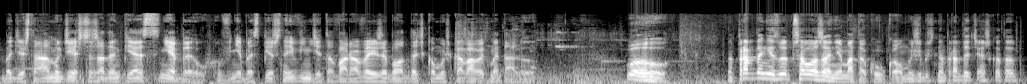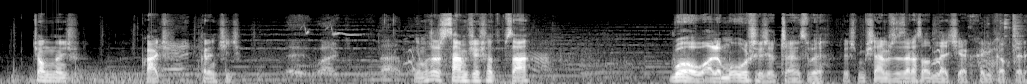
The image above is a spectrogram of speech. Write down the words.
Będziesz tam, gdzie jeszcze żaden pies nie był. W niebezpiecznej windzie towarowej, żeby oddać komuś kawałek metalu. Wow. Naprawdę niezłe przełożenie ma to kółko. Musi być naprawdę ciężko to ciągnąć, pchać, kręcić. Nie możesz sam wziąć od psa? Wow, ale mu uszy się trzęsły. Już myślałem, że zaraz odleci jak helikopter.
